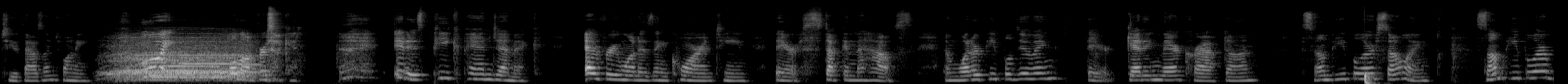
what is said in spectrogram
2020. Oh, wait! Hold on for a second. It is peak pandemic. Everyone is in quarantine. They are stuck in the house. And what are people doing? They are getting their craft on. Some people are sewing. Some people are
